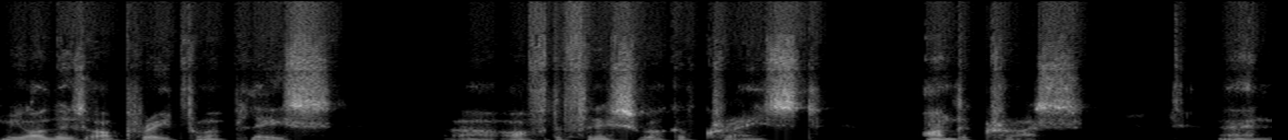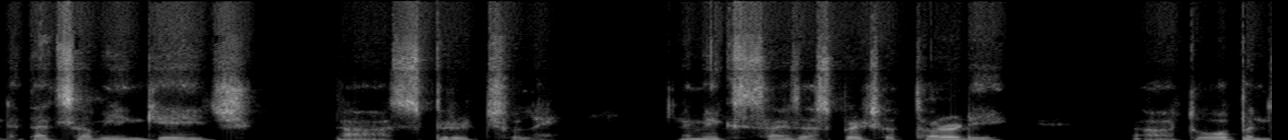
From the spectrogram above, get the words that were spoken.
We always operate from a place uh, of the finished work of Christ on the cross, and that's how we engage uh, spiritually and we exercise our spiritual authority uh, to open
